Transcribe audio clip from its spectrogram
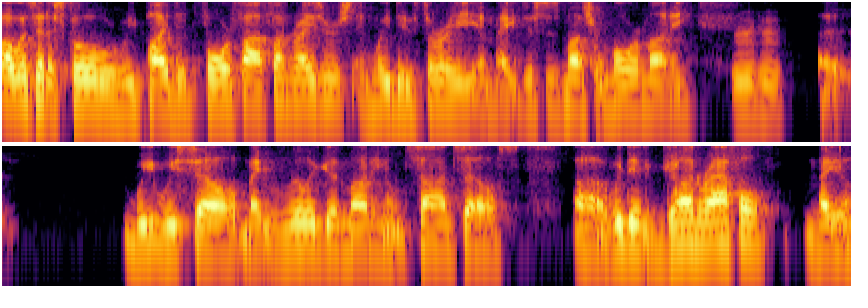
I was at a school where we probably did four or five fundraisers, and we do three and make just as much or more money. Mm-hmm. Uh, we we sell make really good money on sign sales. Uh, we did a gun raffle, made a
